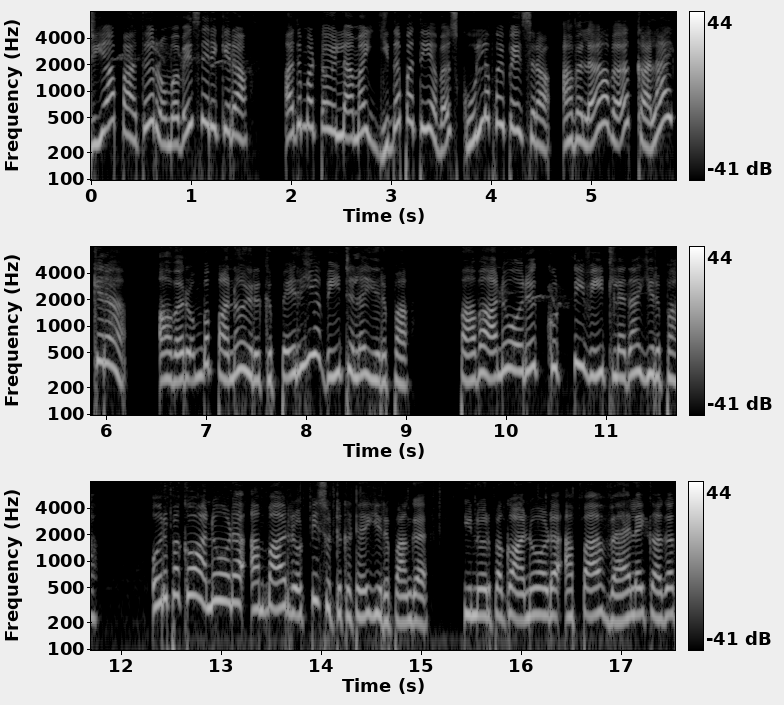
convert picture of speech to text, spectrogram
ஜியா பார்த்து ரொம்பவே சிரிக்கிறா. அது மட்டும் இல்லாம இத பத்தி அவ ஸ்கூல்ல போய் பேசுறா. அவள அவ கலாய்க்கிறா. அவ ரொம்ப பணம் இருக்கு. பெரிய வீட்டுல இருப்பா. பாவ அனு ஒரு குட்டி வீட்ல தான் இருப்பா. ஒரு பக்கம் அனுவோட அம்மா ரொட்டி சுட்டுக்கிட்டு இருப்பாங்க. இன்னொரு பக்கம் அனுவோட அப்பா வேலைக்காக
